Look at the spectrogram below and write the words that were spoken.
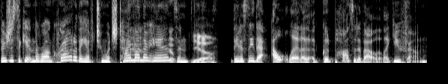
they're just getting the wrong crowd, or they have too much time on their hands, Yep. and yeah. they just need that outlet, a, a good positive outlet, like you found.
